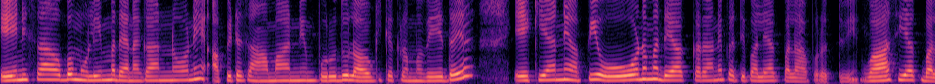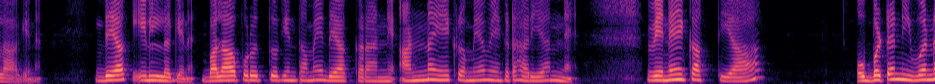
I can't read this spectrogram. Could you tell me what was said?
ඒ නිසා ඔබ මුලින්ම දැනගන්න ඕනේ අපිට සාමාන්‍යයෙන් පුරුදු ලෞකික ක්‍රමවේදය. ඒ කියන්නේ අපි ඕනම දෙයක් කරන්නේ ප්‍රතිඵලයක් බලාපොරොත්තු වාසියක් බලාගෙන. දෙයක් ඉල්ලගෙන බලාපොරොත්තුවකින් තමයි දෙයක් කරන්නේ. අන්න ඒ ක්‍රමය මේකට හරියන්නේ වෙන එකක් තියා ඔබට නිවන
